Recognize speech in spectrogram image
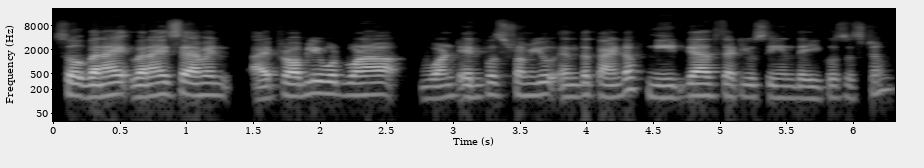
So when I when I say, I mean, I probably would wanna want inputs from you in the kind of need gaps that you see in the ecosystem.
